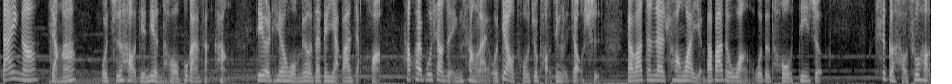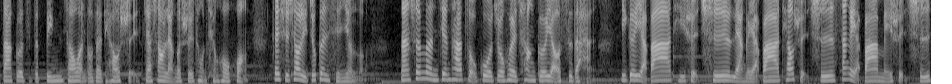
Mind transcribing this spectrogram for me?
答应啊，讲啊。”我只好点点头，不敢反抗。第二天，我没有再跟哑巴讲话。他快步笑着迎上来，我掉头就跑进了教室。哑巴站在窗外，眼巴巴地望，我的头低着。是个好粗好大个子的兵，早晚都在挑水，加上两个水桶前后晃，在学校里就更显眼了。男生们见他走过，就会唱歌谣似的喊：一个哑巴提水吃，两个哑巴挑水吃，三个哑巴没水吃。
